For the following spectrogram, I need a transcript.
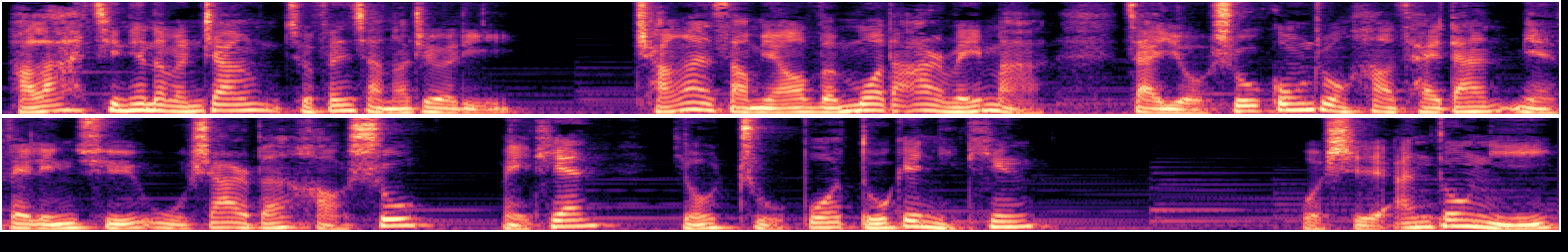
好啦，今天的文章就分享到这里。长按扫描文末的二维码，在有书公众号菜单免费领取五十二本好书，每天有主播读给你听。我是安东尼。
